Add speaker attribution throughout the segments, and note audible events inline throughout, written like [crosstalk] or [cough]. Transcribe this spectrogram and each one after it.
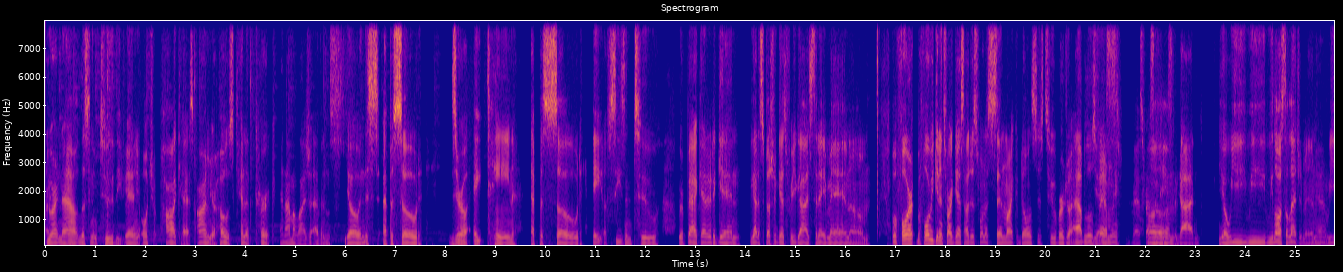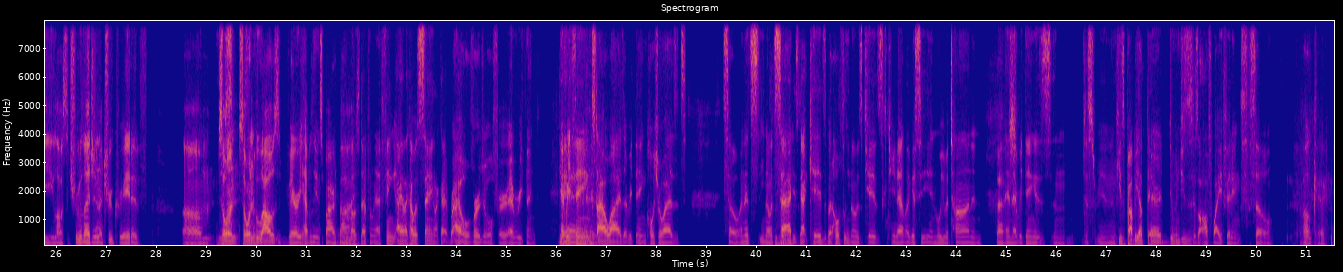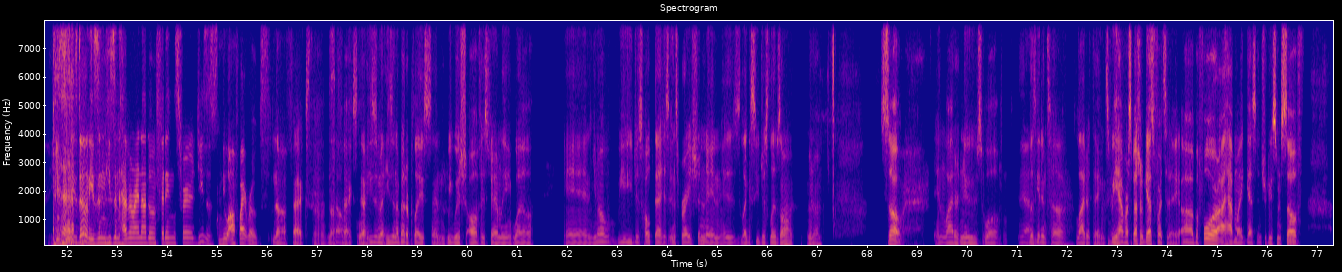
Speaker 1: You are now listening to the Vanity Ultra podcast. I'm your host, Kenneth Kirk.
Speaker 2: And I'm Elijah Evans.
Speaker 1: Yo, and this is episode 018, episode eight of season two. We're back at it again. We got a special guest for you guys today, man. Um, before before we get into our guest, I just want to send my condolences to Virgil Abloh's
Speaker 2: Yes.
Speaker 1: family.
Speaker 2: Rest, rest in peace to
Speaker 1: Um,
Speaker 2: God.
Speaker 1: Yo, we we we lost a legend, man.
Speaker 2: Yeah.
Speaker 1: We lost a true legend, a true creative. Um, someone someone who I was very heavily inspired by.
Speaker 2: Most definitely. I think I like I was saying, like I, I owe Virgil for everything.
Speaker 1: Yeah,
Speaker 2: everything
Speaker 1: man.
Speaker 2: style wise, everything culture wise. It's so and it's you know, it's
Speaker 1: Mhm.
Speaker 2: sad he's got kids, but hopefully, you know, his kids continue that legacy and Louis Vuitton and
Speaker 1: Facts.
Speaker 2: and everything is and just you know, he's probably up there doing Jesus' off white fittings. So
Speaker 1: Okay.
Speaker 2: he's he's [laughs] doing. He's in he's in heaven right now doing fittings for Jesus, new off white robes.
Speaker 1: No facts, though. No
Speaker 2: So-
Speaker 1: facts. Yeah, he's in, he's in a better place, and we wish all of his family well. And you know, we just hope that his inspiration and his legacy just lives on. You know. So, in lighter news, well,
Speaker 2: Yeah.
Speaker 1: let's get into lighter things. We have our special guest for today. Uh, before I have my guest introduce himself,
